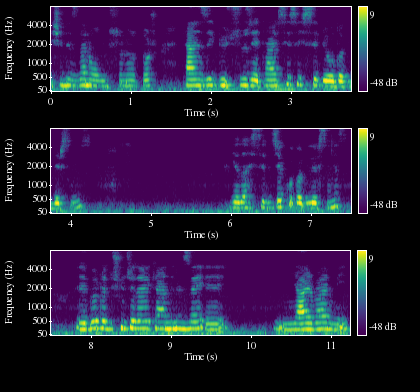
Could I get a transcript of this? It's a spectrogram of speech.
işinizden olmuşsunuzdur. Kendinizi güçsüz, yetersiz hissediyor olabilirsiniz. Ya da hissedecek olabilirsiniz. E, Böyle düşüncelere kendinize e, yer vermeyin.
